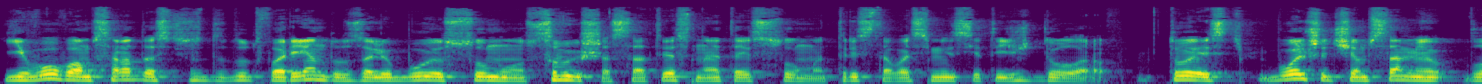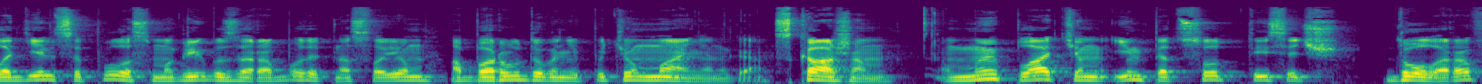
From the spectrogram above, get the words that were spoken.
его вам с радостью сдадут в аренду за любую сумму свыше, соответственно, этой суммы, 380 тысяч долларов. То есть больше, чем сами владельцы пула смогли бы заработать на своем оборудовании путем майнинга. Скажем, мы платим им 500 тысяч долларов,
